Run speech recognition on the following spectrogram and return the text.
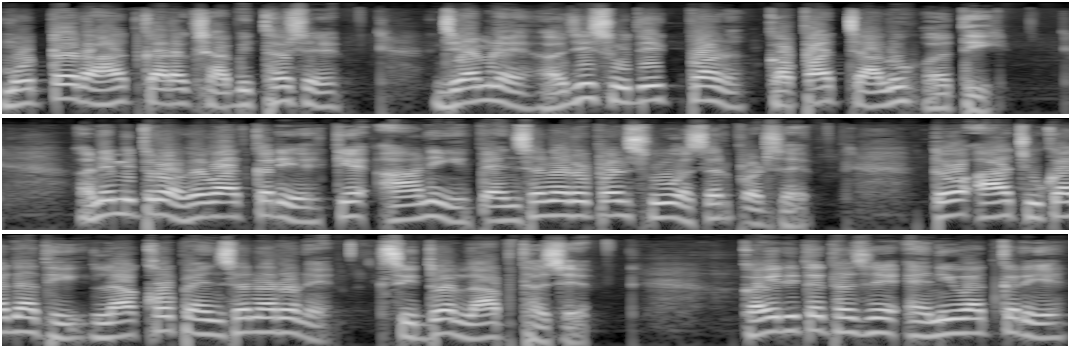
મોટો રાહતકારક સાબિત થશે, જેમણે હજી સુધી પણ કપાત ચાલુ હતી. અને મિત્રો, હવે વાત કરીએ કે આની પેન્શનરો પર શું અસર પડશે. તો આ ચુકાદાથી લાખો પેન્શનરોને સીધો લાભ થશે. કઈ રીતે થશે એની વાત કરીએ,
